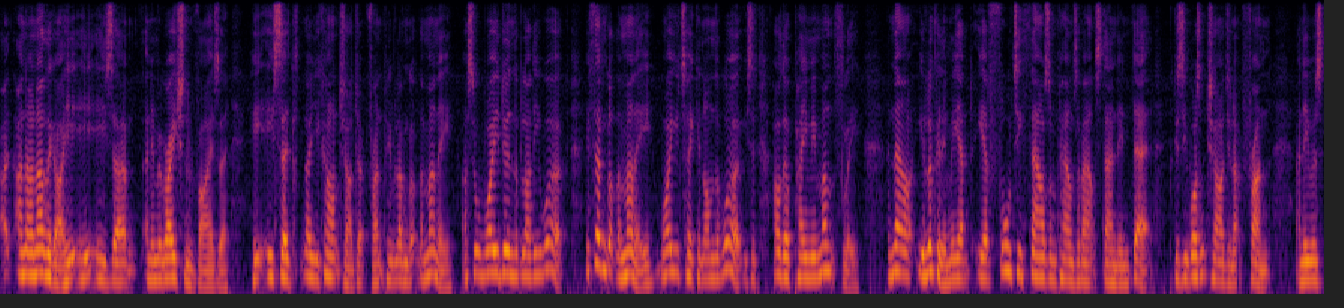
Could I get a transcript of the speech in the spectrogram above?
I, I know another guy. He, he he's um, an immigration advisor. He, he said, no, you can't charge up front. People haven't got the money. I said, well, why are you doing the bloody work? If they haven't got the money, why are you taking on the work? He said, oh, they'll pay me monthly. And now you look at him. He had he had forty thousand pounds of outstanding debt because he wasn't charging up front, and he was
